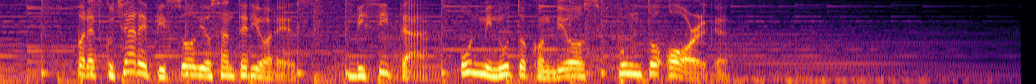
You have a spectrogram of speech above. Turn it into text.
Para escuchar episodios anteriores, visita unminutocondios.org.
